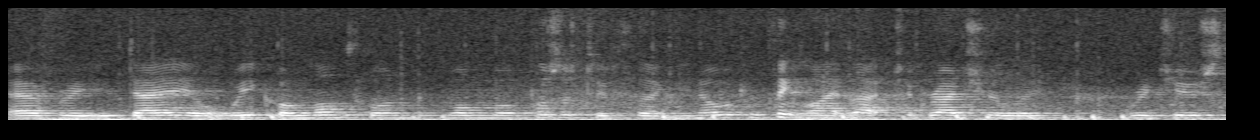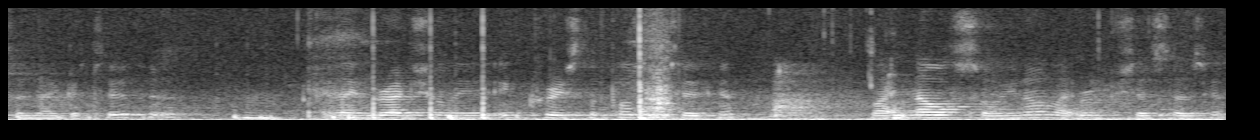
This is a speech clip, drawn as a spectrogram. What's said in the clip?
every day or week or month, one one more positive thing. You know, we can think like that to gradually reduce the negative. Know? Mm. and then gradually increase the positive, yeah? Like Nalso, you know, like Rinpoche says, yeah?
